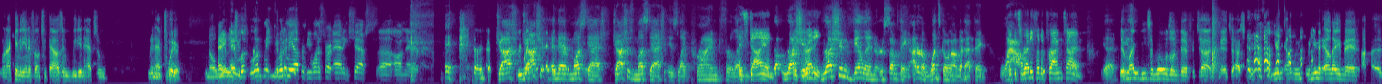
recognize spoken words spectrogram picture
when I came to the NFL in 2000, we didn't have Zoom, we didn't have Twitter. You know, Hey, Mary hey, look, look me, look me up if you want to start adding chefs uh, on there. Josh, Josh, and that mustache. Josh's mustache is like primed for like It's dying. Russian, It's ready. Russian villain or something. I don't know what's going on with that thing. Wow, It's ready for the prime time. Yeah, There might be some roles on there for Josh, man. Josh, when you're in, when you're in LA, man, uh,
